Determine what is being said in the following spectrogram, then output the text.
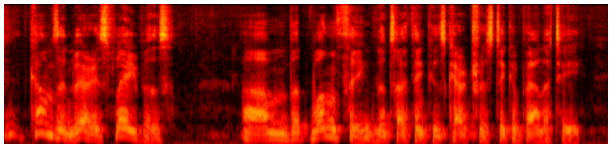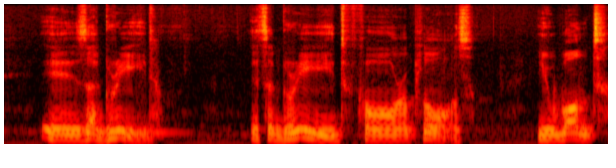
it comes in various flavors. Um, but one thing that I think is characteristic of vanity is a greed. It's a greed for applause. You want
